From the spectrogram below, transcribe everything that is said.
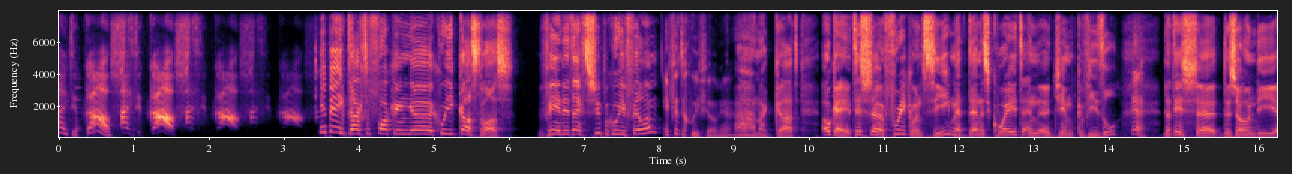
Uit de kast. Uit de kast. Jippe, ik dacht een fucking eh goede kast was. Vind je dit echt een supergoeie film? Ik vind het een goede film, ja. Oh my god. Oké, het is eh, Frequency met Dennis Quaid en eh, Jim Caviezel. Ja. Dat is eh, de zoon die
